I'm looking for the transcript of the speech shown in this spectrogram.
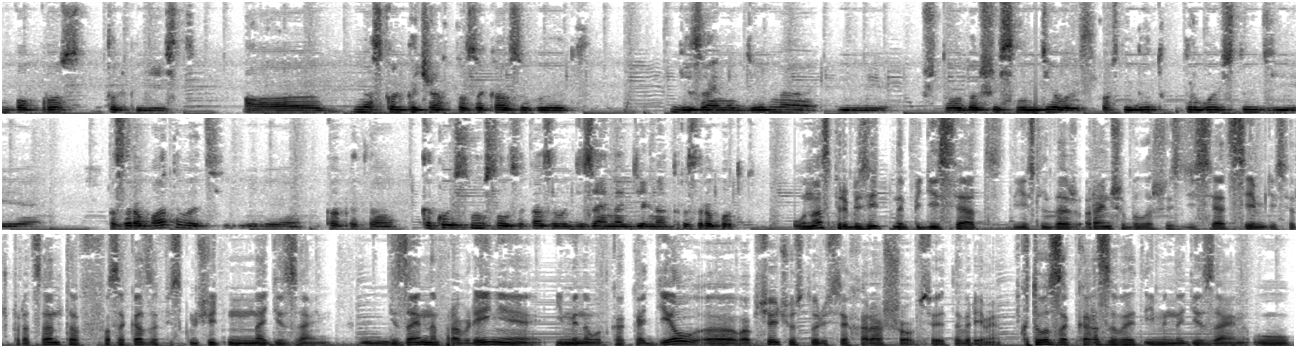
вопрос только есть. А насколько часто заказывают дизайн отдельно и что дальше с ним делают? Просто идут к другой студии разрабатывать или как это? Какой смысл заказывать дизайн отдельно от разработки? У нас приблизительно 50, если даже раньше было 60-70% заказов исключительно на дизайн. Дизайн направления именно вот как отдел э, вообще чувствовали себя хорошо все это время. Кто заказывает именно дизайн? У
